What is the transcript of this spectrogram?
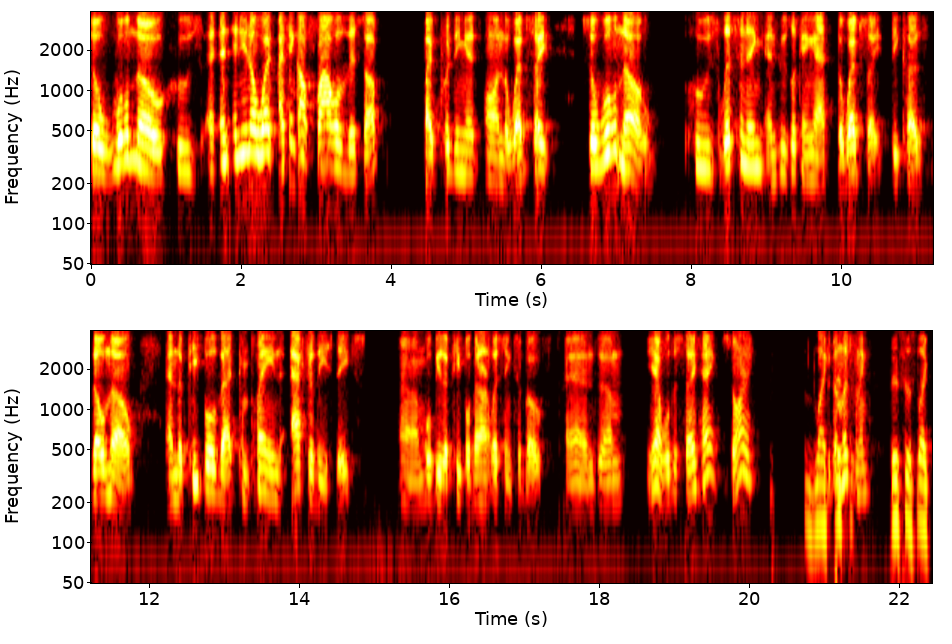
So we'll know who's. And, and you know what? I think I'll follow this up by putting it on the website. So we'll know who's listening and who's looking at the website because they'll know. And the people that complain after these dates um, will be the people that aren't listening to both. And um, yeah, we'll just say, hey, sorry. Like been this, listening. This is like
